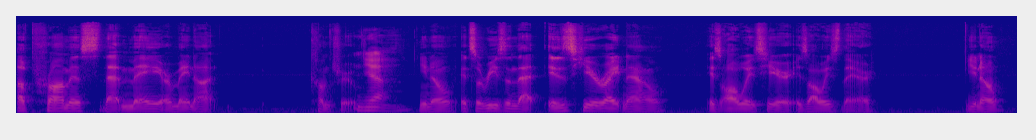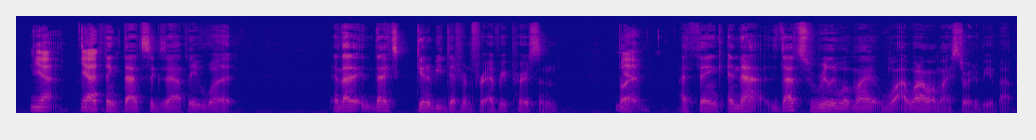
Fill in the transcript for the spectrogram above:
a promise that may or may not come true. yeah. You know, it's a reason that is here right now, is always here, is always there. You know? Yeah. Yeah i think that's exactly what and that that's going to be different for every person. But Yeah. I think and that that's really what my what what I want my story to be about.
